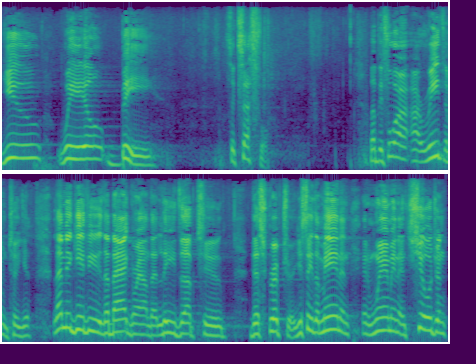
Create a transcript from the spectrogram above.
you will be successful. But before I, I read them to you, let me give you the background that leads up to this scripture. You see, the men and, and women and children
